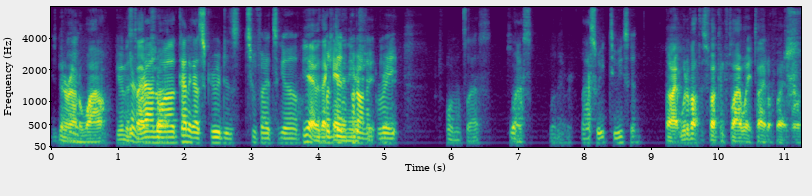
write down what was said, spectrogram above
He's been around a while. Give him his Been title around a shot. while. Kind of got screwed his two fights ago. Yeah, with that but then put on a shit, yeah. great performance last last whatever last week, two weeks ago. All right, what about this fucking flyweight title fight? Bro?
